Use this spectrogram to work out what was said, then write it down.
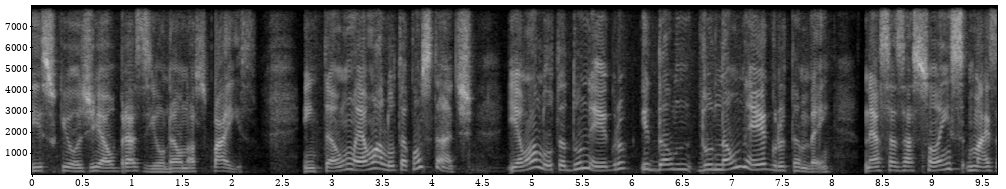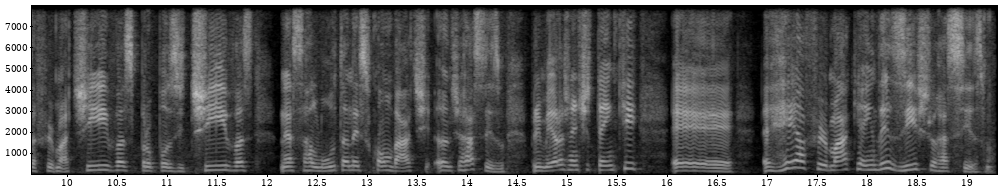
isso que hoje é o Brasil, né? o nosso país. Então, é uma luta constante. E é uma luta do negro e do, não negro também nessas ações mais afirmativas, propositivas, nessa luta, nesse combate antirracismo. Primeiro, a gente tem que é, reafirmar que ainda existe o racismo,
